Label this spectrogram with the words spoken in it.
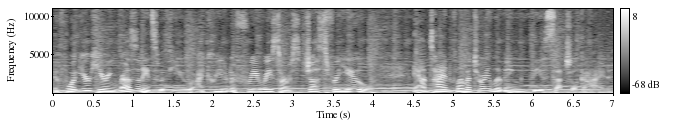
if what you're hearing resonates with you, I created a free resource just for you Anti Inflammatory Living The Essential Guide.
